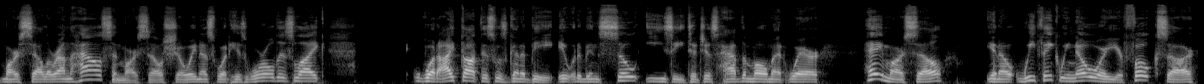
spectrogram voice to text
Marcel around the house and Marcel showing us what his world is like. What I thought this was going to be, it would have been so easy to just have the moment where, hey, Marcel, you know, we think we know where your folks are.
